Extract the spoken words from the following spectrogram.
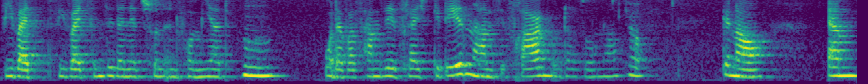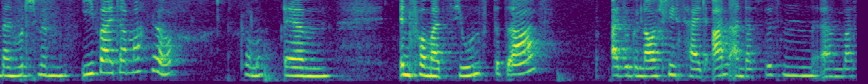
wie weit, wie weit sind sie denn jetzt schon informiert? Mhm. Oder was haben sie vielleicht gelesen? Haben sie Fragen oder so? Ne? Ja. Genau. Ähm, dann würde ich mit dem I weitermachen. Ja, gerne. Ähm, Informationsbedarf. Also genau, schließt halt an an das Wissen, ähm, was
